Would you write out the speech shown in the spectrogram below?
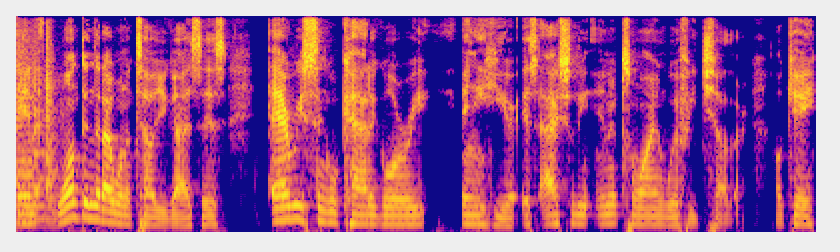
And one thing that I want to tell you guys is every single category in here is actually intertwined with each other. Okay.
